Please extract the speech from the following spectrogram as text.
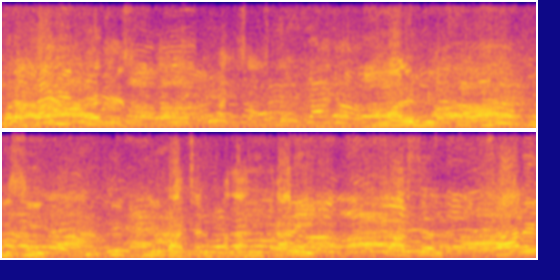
प्रभावित है विश्वविद्यालय के हमारे निर्वाचन पदाधिकारी शासन सारे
